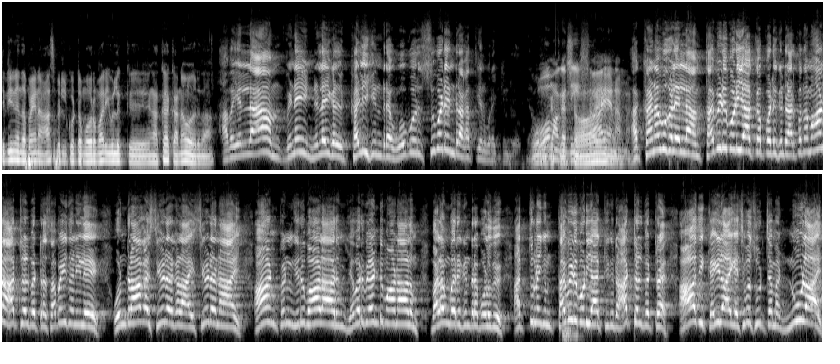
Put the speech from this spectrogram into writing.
திடீர்னு அந்த பையனை ஹாஸ்பிட்டல் கூட்டம் போகிற மாதிரி இவளுக்கு எங்கள் அக்கா கனவு வருதான். அவையெல்லாம் வினை நிலைகள் கழிகின்ற ஒவ்வொரு சுவடென்று அகத்தியன் உரைக்கின்றோம் ஓம் அகதீஷாய நமக அக்கனவுகள் எல்லாம் தவிடுபடியாக்கப்படுகின்ற அற்புதமான ஆற்றல் பெற்ற சபைதனிலே ஒன்றாக சீடர்களாய் சீடனாய் ஆண் பெண் இருபாலாரும் எவர் வேண்டுமானாலும் வலம் வருகின்ற பொழுது அத்துணையும் தவிடுபடியாக்குகின்ற ஆற்றல் பெற்ற ஆதி கைலாய சிவசூட்சம நூலாய்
